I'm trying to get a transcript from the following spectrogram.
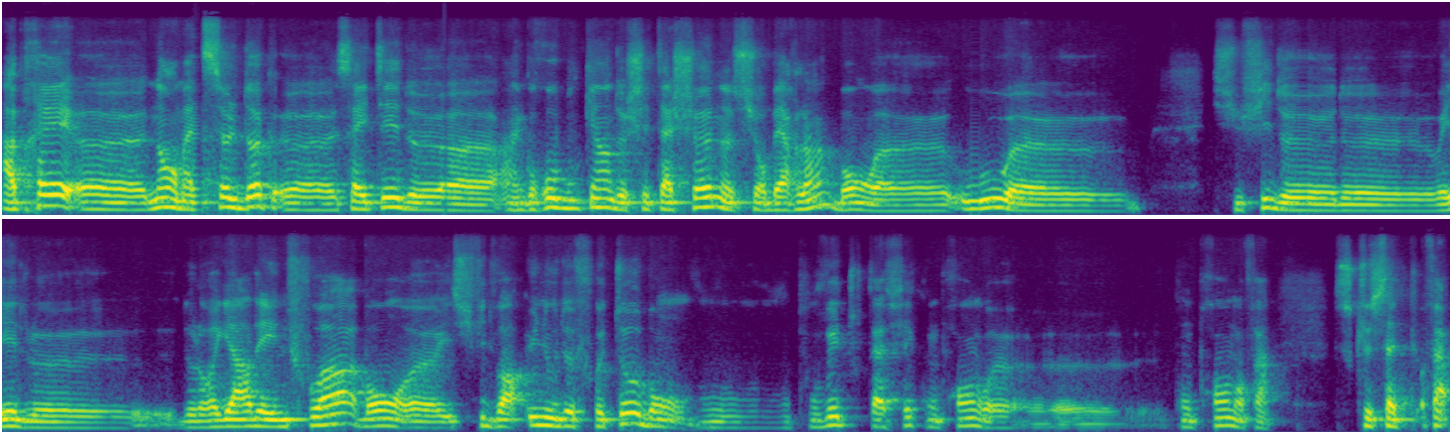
après, euh, non, ma seule doc, euh, ça a été de, euh, un gros bouquin de chez Taschen sur Berlin, bon, où il suffit de, voyez, de, le, regarder une fois. Bon, il suffit de voir une ou deux photos. Bon, vous, pouvez tout à fait comprendre, comprendre, enfin, ce que ça, enfin,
